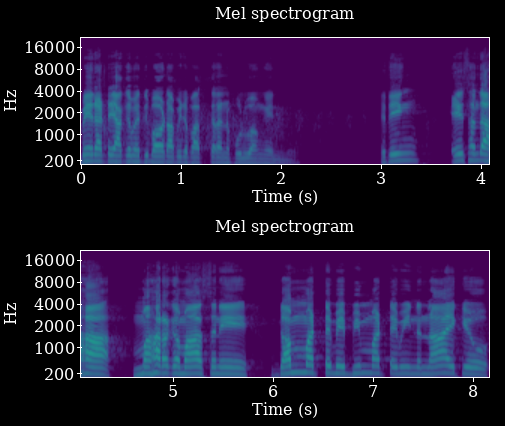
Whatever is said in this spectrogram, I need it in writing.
මේ රට අගමැති බවට අපිට පත් කරන්න පුළුවන් එන්නේ. ඉතිං ඒ සඳහා මහරග මාසනේ ගම්මට්ට මේ බිම්මට්ටම ඉන්න නායකයෝ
